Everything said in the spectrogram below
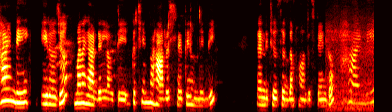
హాయ్ అండి. ఈరోజు మన గార్డెన్లో అయితే ఒక చిన్న హార్వెస్ట్ అయితే ఉందండి. రండి చూసేద్దాం హార్వెస్ట్ ఏంటో. హాయ్ అండి.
